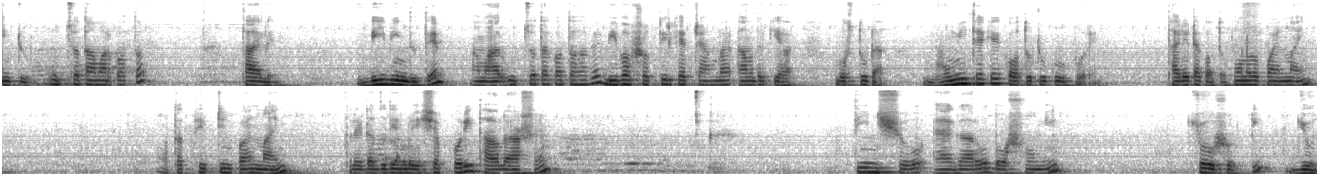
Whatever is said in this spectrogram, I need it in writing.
into উচ্চতা আমার কত? তাহলে বি বিন্দুতে আমার উচ্চতা কত হবে? বিভব শক্তির ক্ষেত্রে আমরা, আমাদের কী হয়? বস্তুটা ভূমি থেকে কতটুকু উপরে? তাহলে এটা কত? পনেরো পয়েন্ট নাইন। অর্থাৎ ফিফটিন পয়েন্ট নাইন। তাহলে এটা যদি আমরা হিসাব করি, তাহলে আসে তিনশো এগারো দশমিক চৌষট্টি জুল।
